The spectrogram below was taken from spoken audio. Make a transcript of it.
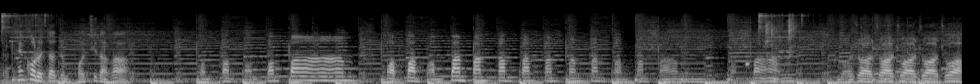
자, 탱커를 일단 좀 버티다가 빰빰빰빰빰빰빰빰빰빰빰빰빰 좋아 좋아 좋아 좋아 좋아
